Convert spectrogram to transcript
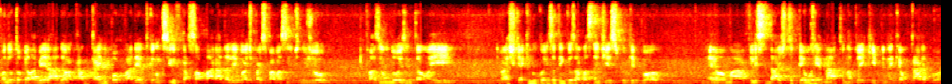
quando eu tô pela beirada eu acabo caindo um pouco para dentro, porque eu não consigo ficar só parado ali, eu gosto de participar bastante do jogo fazer um dois, então aí eu acho que aqui no Corinthians eu tenho que usar bastante isso, porque, pô, é uma felicidade tu ter o Renato na tua equipe, né, que é um cara, pô,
